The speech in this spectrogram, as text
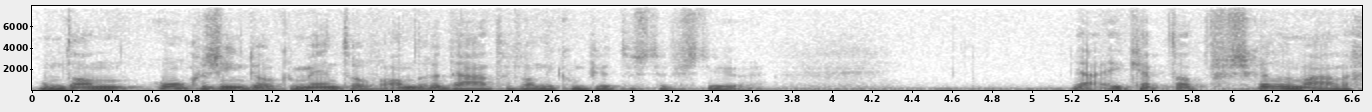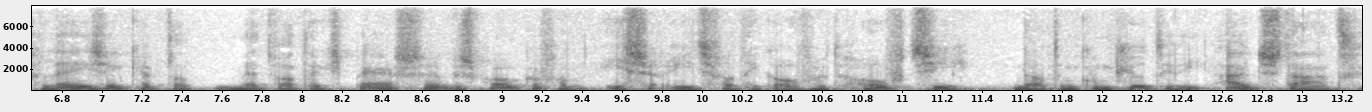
Om dan ongezien documenten of andere data van die computers te versturen. Ja, ik heb dat verschillende malen gelezen. Ik heb dat met wat experts eh, besproken. Van is er iets wat ik over het hoofd zie dat een computer die uitstaat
